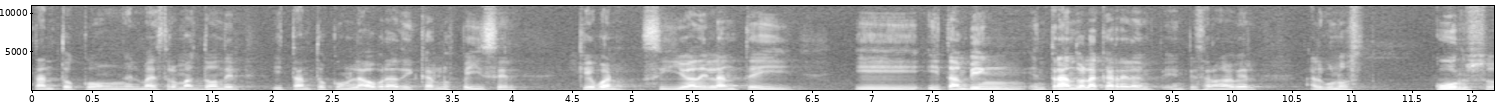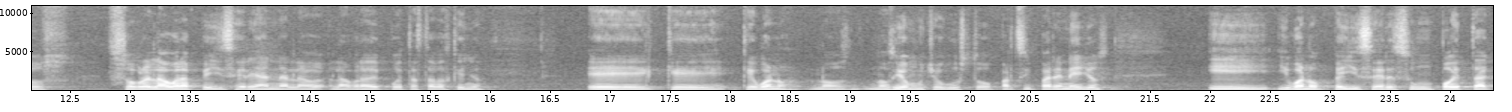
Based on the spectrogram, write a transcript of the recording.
tanto con el maestro McDonnell y tanto con la obra de Carlos Pellicer, que bueno, siguió adelante y, y, también entrando a la carrera em, empezaron a ver algunos cursos sobre la obra pelliceriana, la, obra de poetas tabasqueños, eh, que, que, bueno, nos, nos, dio mucho gusto participar en ellos. Y, y, bueno, Pellicer es un poeta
